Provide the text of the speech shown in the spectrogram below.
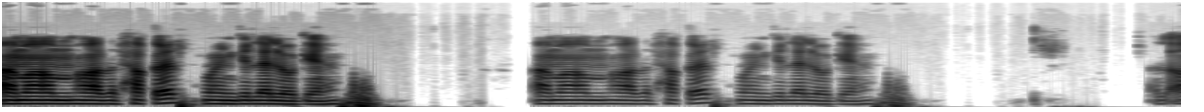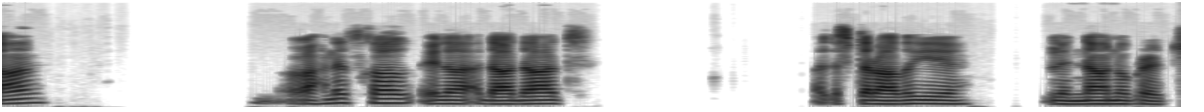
أمام هذا الحقل ونقول له login أمام هذا الحقل ونقول له login الآن راح ندخل إلى إعدادات الافتراضية لل Nano Bridge.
